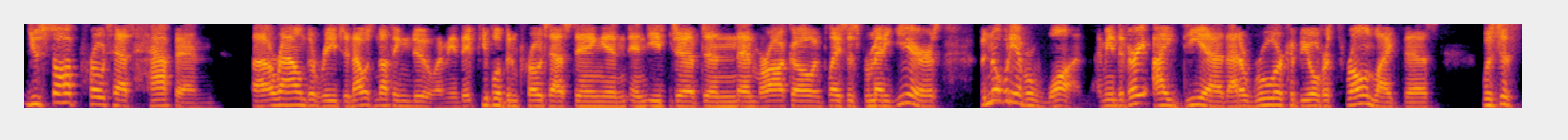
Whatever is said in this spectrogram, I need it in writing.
you saw protests happen uh, around the region. That was nothing new. I mean, they, people have been protesting in in Egypt and and Morocco and places for many years, but nobody ever won. I mean, the very idea that a ruler could be overthrown like this was just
